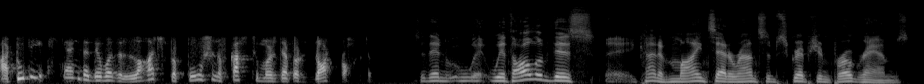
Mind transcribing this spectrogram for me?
uh, to the extent that there was a large proportion of customers that were not profitable. So then, w- with all of this uh, kind of mindset around subscription programs,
